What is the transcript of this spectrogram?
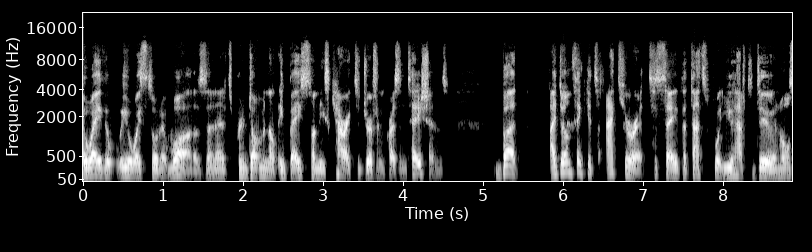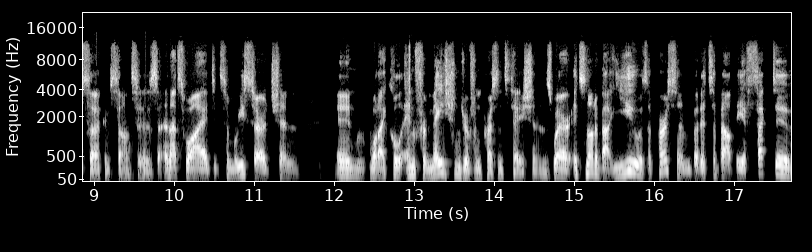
the way that we always thought it was. And it's predominantly based on these character driven presentations. But I don't think it's accurate to say that that's what you have to do in all circumstances. And that's why I did some research in, in what I call information driven presentations, where it's not about you as a person, but it's about the effective,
